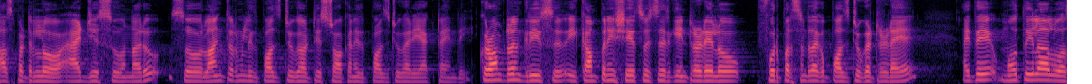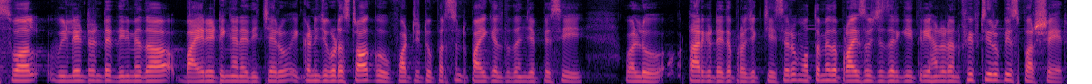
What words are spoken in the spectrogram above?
హాస్పిటల్లో యాడ్ చేస్తూ ఉన్నారు. సో లాంగ్ టర్మ్లో ఇది పాజిటివ్ కాబట్టి స్టాక్ అనేది పాజిటివ్గా రియాక్ట్ అయింది. క్రాంప్టన్ గ్రీవ్స్ ఈ కంపెనీ షేర్స్ వచ్చేసరికి ఇంట్రాడేలో ఫోర్ పర్సెంట్ దాకా పాజిటివ్గా ట్రేడ్ అయ్యాయి. అయితే మోతీలాల్ వస్వాల్ వీళ్ళు ఏంటంటే దీని మీద బై రేటింగ్ అనేది ఇచ్చారు. ఇక్కడ నుంచి కూడా స్టాక్ ఫార్టీ టూ పర్సెంట్ పైకి వెళ్తుందని చెప్పేసి వాళ్ళు టార్గెట్ అయితే ప్రొజెక్ట్ చేశారు. మొత్తం మీద ప్రైస్ వచ్చేసరికి three hundred and fifty rupees per share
